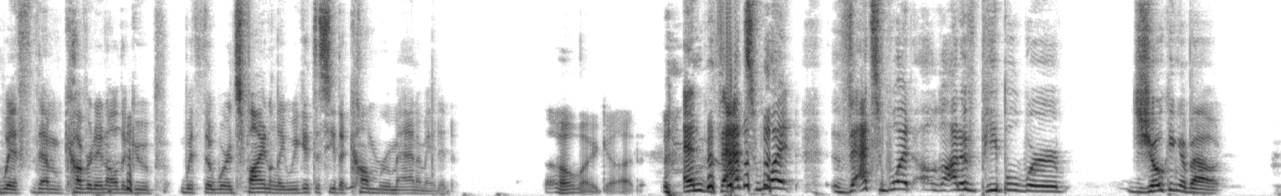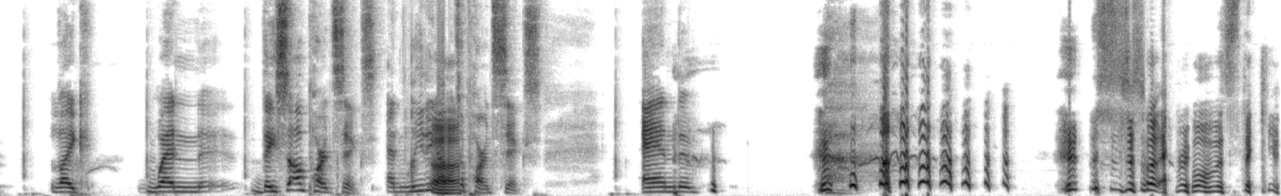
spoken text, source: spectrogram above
with them covered in all the goop with the words. Finally, we get to see the cum room animated. Oh my god! and that's what that's what a lot of people were joking about like when they saw part 6 and leading up Uh-huh. to part 6 and this is just what everyone was thinking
